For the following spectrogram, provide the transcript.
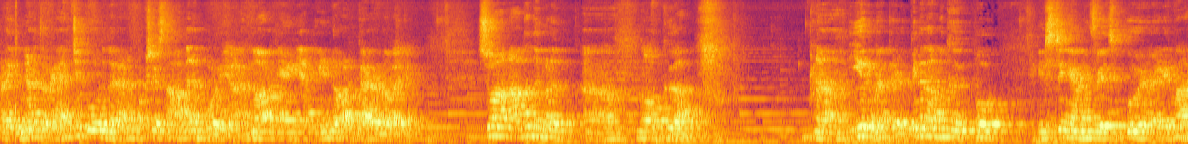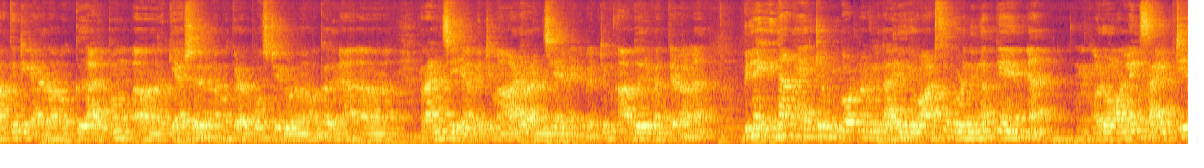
എടാ ഇന്നടത്ത് റേറ്റ് കൂടുതലാണ് പക്ഷേ സാധനം പൊളിയാണ്. എന്ന് പറഞ്ഞു കഴിഞ്ഞാൽ വീണ്ടും ആൾക്കാരോട് വരും. സോ അത് നിങ്ങൾ നോക്കുക. ഈ ഒരു മെത്തേഡ് പിന്നെ നമുക്ക് ഇപ്പോൾ ഇൻസ്റ്റഗ്രാമും ഫേസ്ബുക്കും വഴി മാർക്കറ്റിംഗ് ആണ് നമുക്ക് അല്പം ക്യാഷ് നമുക്ക് ഡെപ്പോസിറ്റ് ചെയ്തുകൊണ്ട് നമുക്ക് അതിനെ റൺ ചെയ്യാൻ പറ്റും. ആഡ് റൺ ചെയ്യാൻ വേണ്ടി പറ്റും. അതൊരു മെത്തേഡാണ് പിന്നെ ഇതാണ് ഏറ്റവും ഇമ്പോർട്ടന്റ് ആയിട്ടുള്ള കാര്യം. ഒരു വാട്സപ്പിലൂടെ നിങ്ങൾക്ക് തന്നെ ഒരു ഓൺലൈൻ സൈറ്റ്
